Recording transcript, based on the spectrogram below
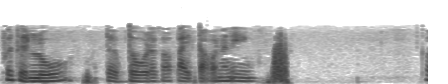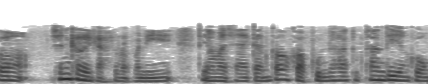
เพื่อเตินรู้ เติบโตแล้วก็ไปต่อนั่นเอง ก็ เช่นเคยค่ะสำหรับวันนี้ที่เอามาแชร์กันก็ขอบคุณนะคะ ทุกท่านที่ยังคง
